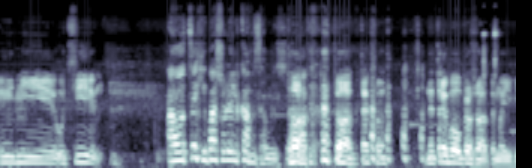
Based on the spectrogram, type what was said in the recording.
І ні оці. А оце хіба що лялькам залишили? Так, так, так що не треба ображати моїх.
